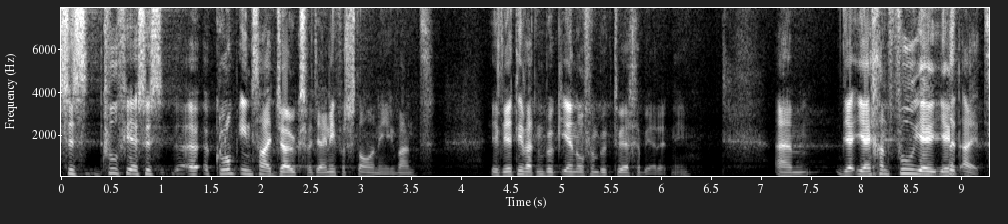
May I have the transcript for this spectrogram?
soos voel vir jou soos 'n klomp inside jokes wat jy nie verstaan nie want jy weet nie wat in boek 1 of in boek 2 gebeur het nie. Ehm um, jy jy gaan voel jy jy dit uit.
